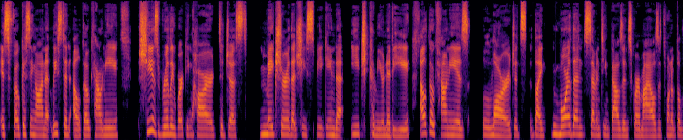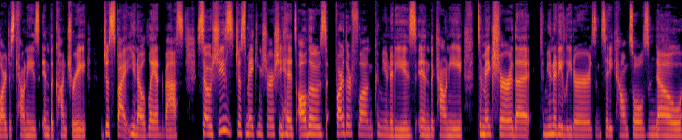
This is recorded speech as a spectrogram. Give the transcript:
is focusing on at least in Elko County she is really working hard to just make sure that she's speaking to each community. Elko County is large. It's like more than 17,000 square miles. It's one of the largest counties in the country just by, you know, land mass. So she's just making sure she hits all those farther flung communities in the county to make sure that community leaders and city councils know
